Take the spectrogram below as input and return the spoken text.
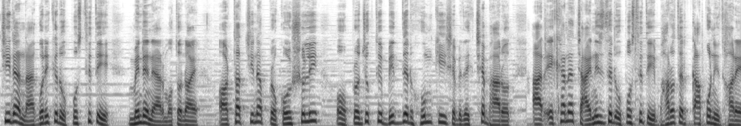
চীনা নাগরিকের উপস্থিতি মেনে নেওয়ার মতো নয়। অর্থাৎ চীনা প্রকৌশলী ও প্রযুক্তিবিদদের হুমকি হিসেবে দেখছে ভারত। আর এখানে চাইনিজদের উপস্থিতি ভারতের কাঁপনি ধরে।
